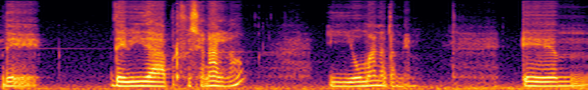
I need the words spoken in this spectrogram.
de, vida profesional, ¿no? Y humana también. Em,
